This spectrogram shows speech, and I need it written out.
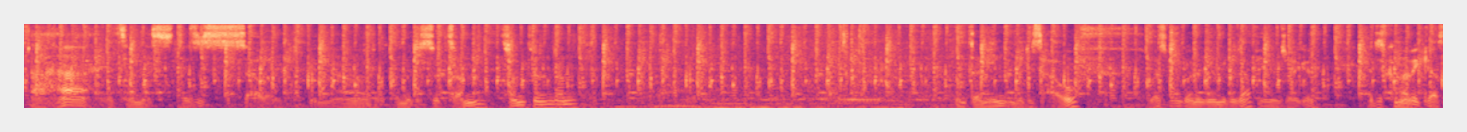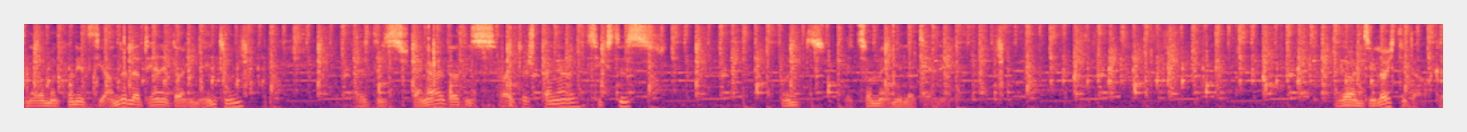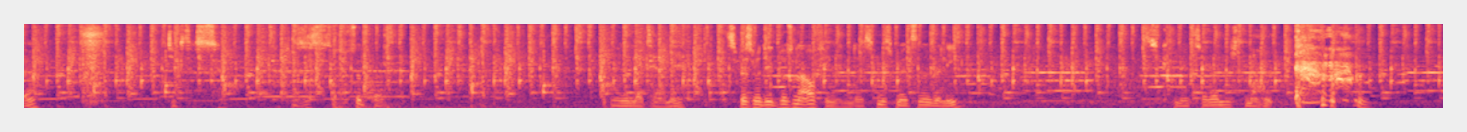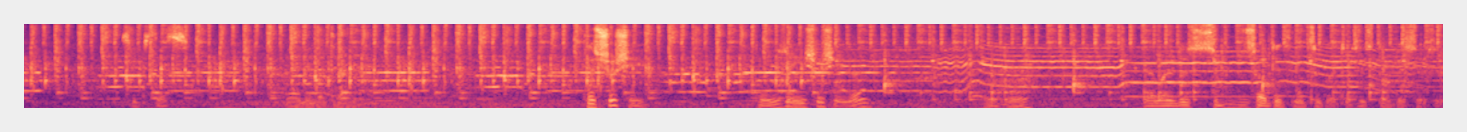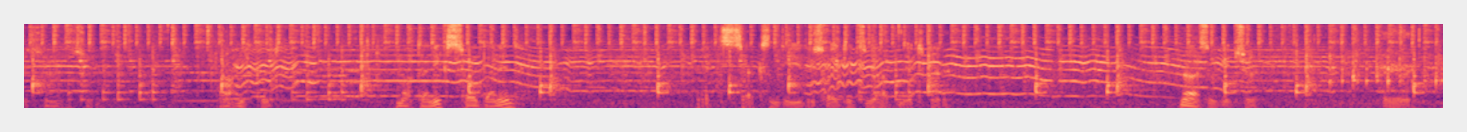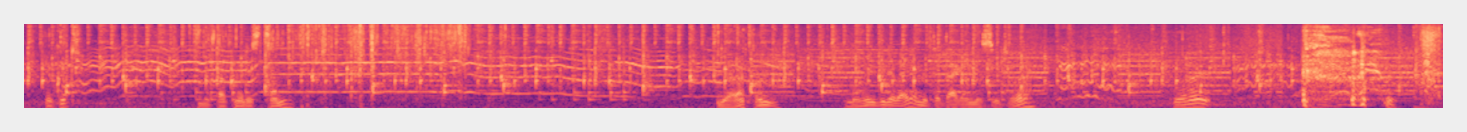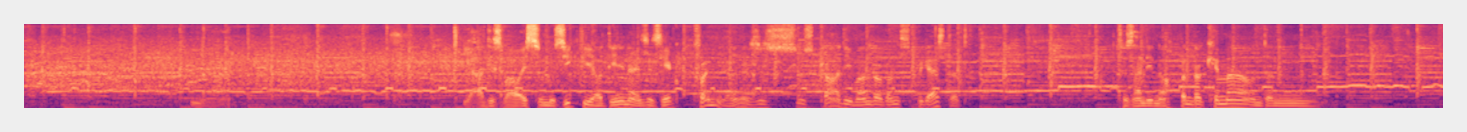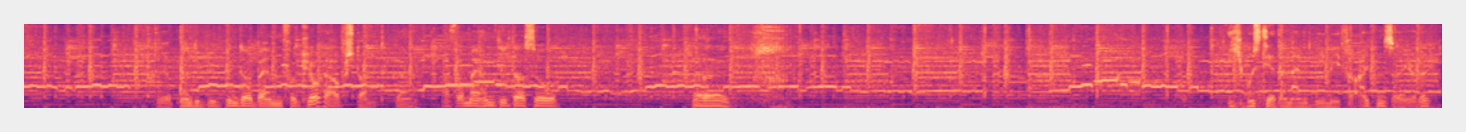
Aha, jetzt haben wir es. Das ist sauer. Genau, da können wir das so zusammen, zusammentun dann. Und dann hängen wir das auf. Weiß man gar nicht, wie man das aufhängen soll, gell? Ja, das kann man weglassen, aber man kann jetzt die andere Laterne da hinein tun. Das Stangerl, da das Halterstangerl, siehst du das? Und jetzt haben wir eine Laterne. Ja, und sie leuchtet auch, gell? Super. Eine Laterne. Jetzt müssen wir die bloß noch aufhängen. Das müssen wir jetzt noch überlegen. Das können wir jetzt aber nicht machen. Siehst du das? Eine Laterne. Das ist Schuschi. Das ist eigentlich Schuschi, gell? Aha. Ja, weil das, das ist halt jetzt nicht so gut. Das ist da ein bisschen. Das ist auch nicht gut. Macht da nichts, heute auch nicht. Jetzt sagsen die, das heute jetzt überhaupt nicht mehr. Na, so geht's schon. Ja. Na gut. Dann packen wir das zusammen. Ja, dann machen wir wieder weiter mit der Baggermusik, oder? Oder? Ja, das war alles so Musik, die hat denen also sehr gut gefallen. Ja. Das ist, ist klar, die waren da ganz begeistert. Da sind die Nachbarn da gekommen und dann ich bin da beim Folkloreaufstand. Auf einmal haben die da so äh, ich wusste ja dann auch nicht, wie ich mich verhalten soll, oder?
